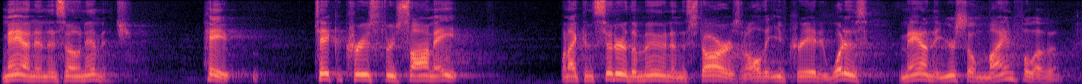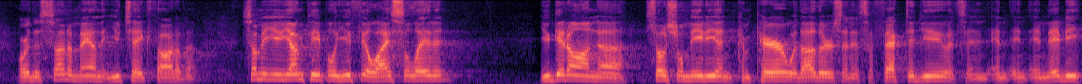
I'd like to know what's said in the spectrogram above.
man in his own image. Hey, take a cruise through Psalm 8. When I consider the moon and the stars and all that you've created, what is man that you're so mindful of him? Or the Son of Man that you take thought of him? Some of you young people, you feel isolated. You get on uh, social media and compare with others, and it's affected you. It's in, and, and maybe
